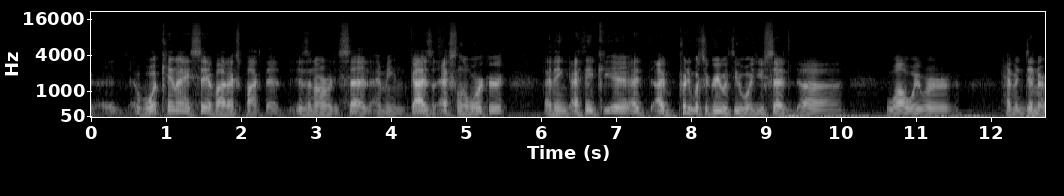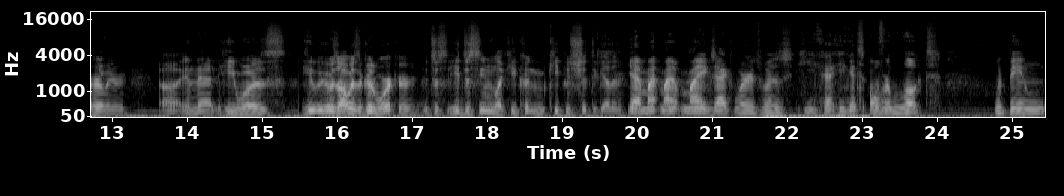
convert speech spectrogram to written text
uh, what can I say about X Pac that isn't already said? I mean, guy's an excellent worker. I think I think uh, I I pretty much agree with you what you said uh, while we were having dinner earlier. Uh, in that he was he, he was always a good worker. It just he just seemed like he couldn't keep his shit together. Yeah, my, my, my exact words was he he gets overlooked with being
